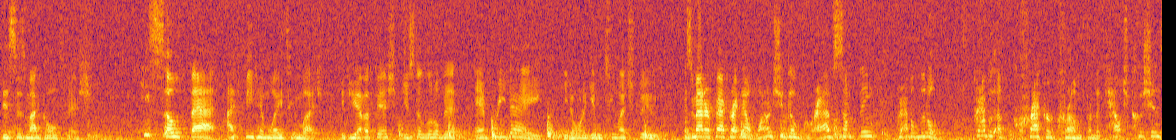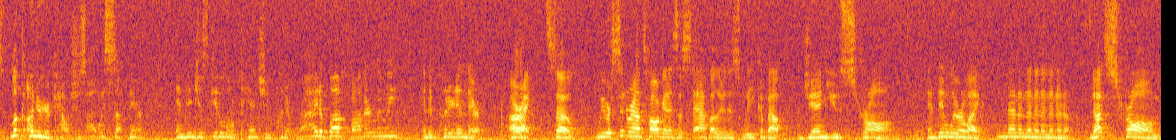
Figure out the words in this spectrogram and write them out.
this is my goldfish. He's so fat, I feed him way too much. If you have a fish, just a little bit every day. You don't want to give them too much food. As a matter of fact, right now, why don't you go grab something? Grab a little, grab a cracker crumb from the couch cushions. Look under your couch, there's always stuff there. And then just get a little pinch and put it right above Father Louis and then put it in there. All right, so we were sitting around talking as a staff other this week about Gen U Strong. And then we were like, no, no, no, no, no, no, no, not strong,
